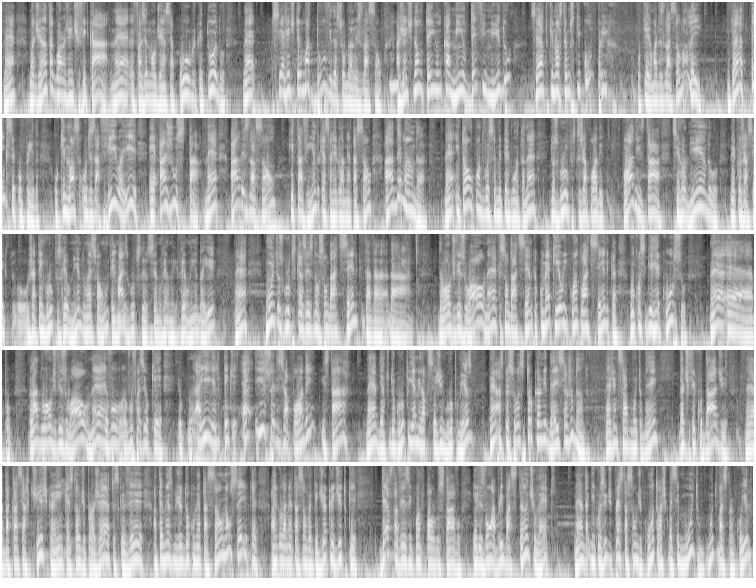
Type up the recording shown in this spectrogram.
Né? Não adianta agora a gente ficar, né, fazendo uma audiência pública e tudo, né, se a gente tem uma dúvida sobre a legislação. Uhum. A gente não tem um caminho definido, certo? Que nós temos que cumprir. Porque uma legislação é uma lei. Então ela tem que ser cumprida. O que nós, o desafio aí é ajustar, né, a legislação que está vindo, que é essa regulamentação, à demanda, né? Então quando você me pergunta, né, dos grupos que já podem podem estar se reunindo, né, que eu já sei que já tem grupos reunindo, não é só um, tem uhum. mais grupos sendo reuni, reunindo aí, né? Muitos grupos que às vezes não são da arte cênica, da, da, da do audiovisual, né, que são da arte cênica, como é que eu, enquanto arte cênica, vou conseguir recurso, né, é, lá do audiovisual, né, eu vou, eu vou fazer o quê? Eu, aí ele tem que, é, isso eles já podem estar, né, dentro do grupo, e é melhor que seja em grupo mesmo, né, as pessoas trocando ideias e se ajudando. Né, a gente sabe muito bem da dificuldade né, da classe artística em questão de projeto, escrever, até mesmo de documentação. Não sei o que a regulamentação vai pedir. acredito que desta vez, enquanto Paulo Gustavo, eles vão abrir bastante o leque, né, inclusive de prestação de conta. Eu acho que vai ser muito, muito mais tranquilo,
